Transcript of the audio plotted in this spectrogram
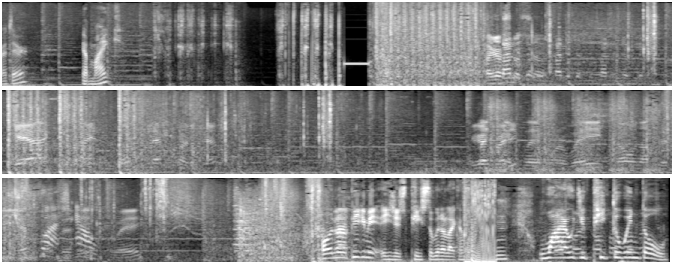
right there. Got mic. Oh no, peeking me. He just peeks the window like a f***ing- Why would you peek the window?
